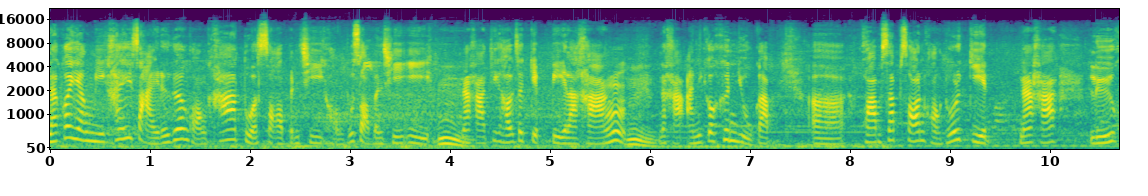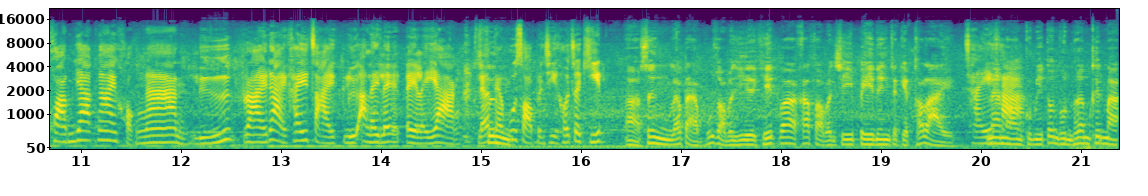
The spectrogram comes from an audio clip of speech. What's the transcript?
แล้วก็ยังมีค่าใช้จ่ายในเรื่องของค่าตรวจสอบบัญชีของผู้สอบบัญชีอีกอืมนะคะ ที่เขาจะเก็บปีละครั้งอืมนะคะ อันนี้ก็ขึ้นอยู่กับเอ่อความซับซ้อนของธุรกิจนะคะ หรือความยากง่ายของงาน หรือรายได้ค่าใช้จ่ายหรืออะไรหลายๆอย่าง แล้วแต่ซึ่งผู้สอบบัญชีเขาจะคิดอ่าซึ่งแล้วแต่ผู้สอบบัญชีจะคิดว่าค่าสอบบัญชีปีหนึ่งจะเก็บเท่าไหร่ใช่แน่นอนค่ะคุณมีต้นทุนเพิ่มขึ้นมา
